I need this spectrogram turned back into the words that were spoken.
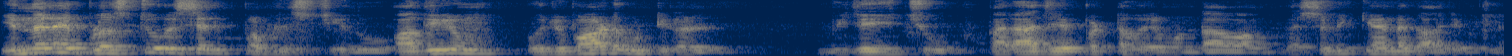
ഇന്നലെ പ്ലസ് ടു റിസൾട്ട് പബ്ലിഷ് ചെയ്തു. അതിലും ഒരുപാട് കുട്ടികൾ വിജയിച്ചു. പരാജയപ്പെട്ടവരും ഉണ്ടാവാം വിഷമിക്കേണ്ട കാര്യമില്ല.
